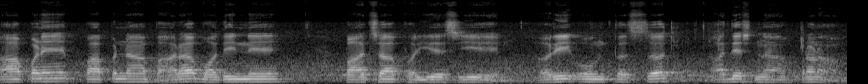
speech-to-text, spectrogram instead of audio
આપણે પાપના ભારા બાંધીને પાછા ફરીએ છીએ. હરિ ઓમ તત્સત. આદેશના પ્રણામ.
